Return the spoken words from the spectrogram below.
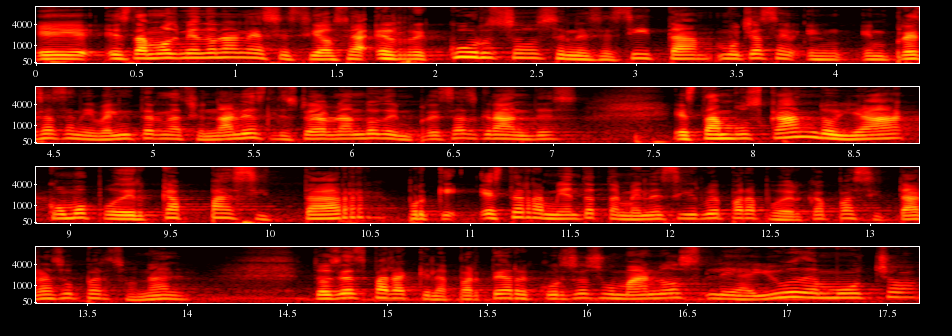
Eh, estamos viendo la necesidad, o sea, el recurso se necesita. Muchas em, empresas a nivel internacional, le estoy hablando de empresas grandes, están buscando ya cómo poder capacitar, porque esta herramienta también les sirve para poder capacitar a su personal. Entonces, para que la parte de recursos humanos le ayude mucho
